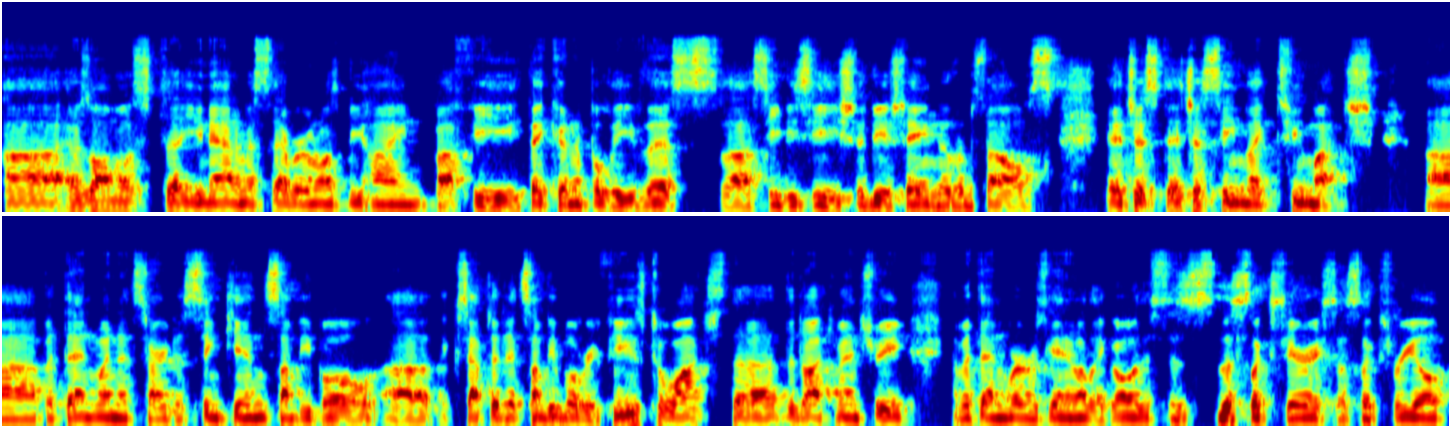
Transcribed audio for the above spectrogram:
uh, it was almost uh, unanimous. Everyone was behind Buffy. They couldn't believe this. Uh, CBC should be ashamed of themselves. It just it just seemed like too much. Uh, but then when it started to sink in, some people uh, accepted it. Some people refused to watch the the documentary. But then where was getting like, oh, this is this looks serious. This looks real.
